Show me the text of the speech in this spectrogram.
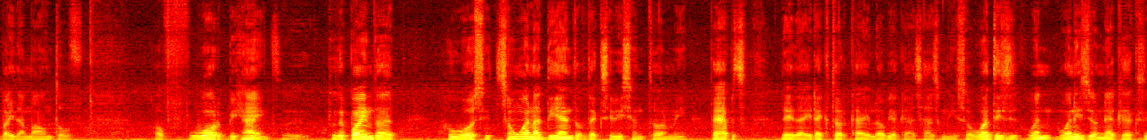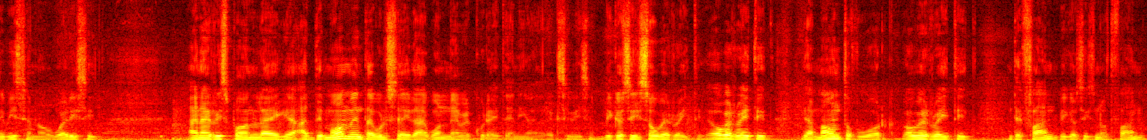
by the amount of of work behind, to the point that who was it? Someone at the end of the exhibition told me, perhaps the director Kai Lobjakas asked me, so what is when when is your next exhibition or where is it? And I respond like, at the moment, I will say that I won't never curate any other exhibition because it's overrated. Overrated the amount of work, overrated the fun because it's not fun,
